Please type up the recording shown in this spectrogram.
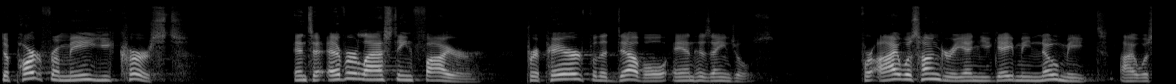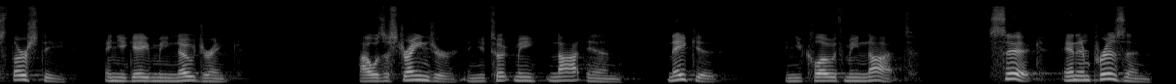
Depart from me, ye cursed, into everlasting fire prepared for the devil and his angels. For I was hungry, and you gave me no meat. I was thirsty, and you gave me no drink. I was a stranger, and you took me not in. Naked, and you clothed me not. Sick and in prison,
